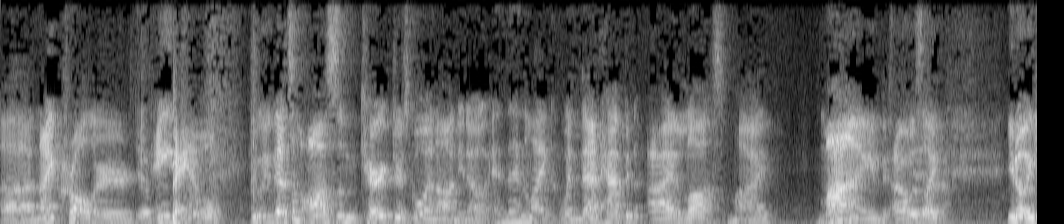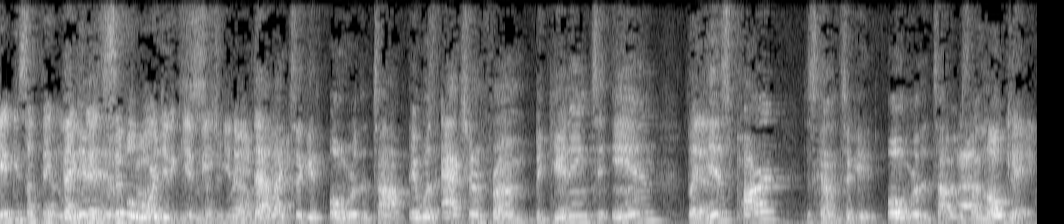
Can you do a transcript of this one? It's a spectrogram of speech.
uh, Nightcrawler, Yep. Angel. We we got some awesome characters going on, you know. And then like when that happened, I lost my mind. I was Yeah. like, You know, it gave me something They like didn't that Civil War didn't give me. You know, That like took it over the top. It was action from beginning to end, but Yeah. his part just kind of took it over the top. It was I like, loved okay, it.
